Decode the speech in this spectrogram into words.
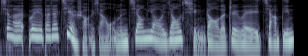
先来为大家介绍一下我们将要邀请到的这位嘉宾。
